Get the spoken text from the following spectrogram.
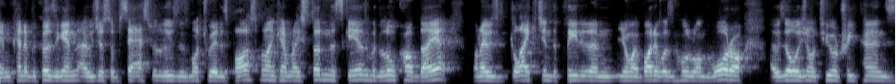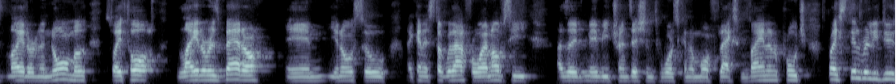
um, kind of because again, I was just obsessed with losing as much weight as possible. And kind of when I stood in the scales with a low carb diet, when I was glycogen depleted and you know my body wasn't holding on to water, I was always you know two or three pounds lighter than normal. So I thought lighter is better. Um, you know, so I kind of stuck with that for a while. And obviously, as I maybe transitioned towards kind of more flexible dining approach, but I still really do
